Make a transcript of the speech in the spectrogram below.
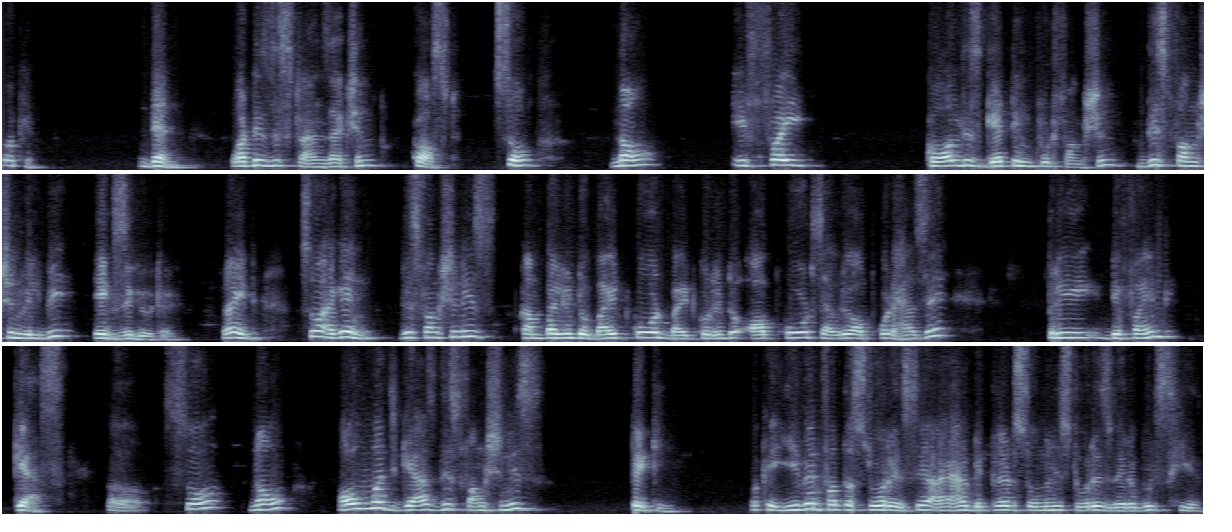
Okay. Then what is this transaction cost? So now if i call this get input function this function will be executed right? So again this function is compiled into bytecode bytecode into opcodes. Every opcode has a predefined gas. Uh, so now how much gas this function is taking. Okay, even for the storage, say I have declared so many storage variables here.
